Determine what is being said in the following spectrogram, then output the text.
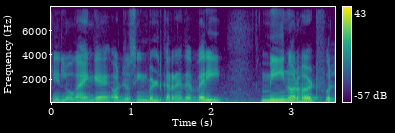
Ki log aayenge aur jo scene build kar they're very mean or hurtful.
